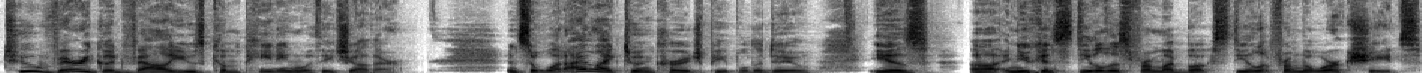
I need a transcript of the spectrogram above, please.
two very good values competing with each other. And so, what I like to encourage people to do is, uh, and you can steal this from my book, steal it from the worksheets.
